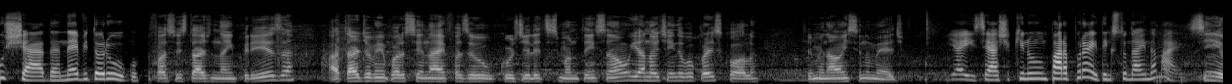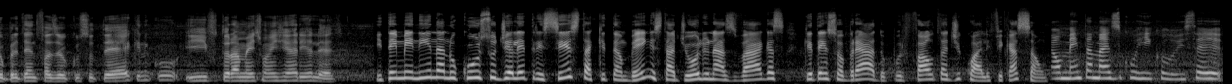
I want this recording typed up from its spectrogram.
puxada, né, Vitor Hugo? Faço estágio na empresa, à tarde eu venho para o Senai fazer o curso de eletricidade e manutenção e à noite ainda vou para a escola, terminar o ensino médio. E aí, você acha que não para por aí, tem que estudar ainda mais? Sim, eu pretendo fazer o curso técnico e futuramente uma engenharia elétrica. E tem menina no curso de eletricista que também está de olho nas vagas que tem sobrado por falta de qualificação. Aumenta mais o currículo e você,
